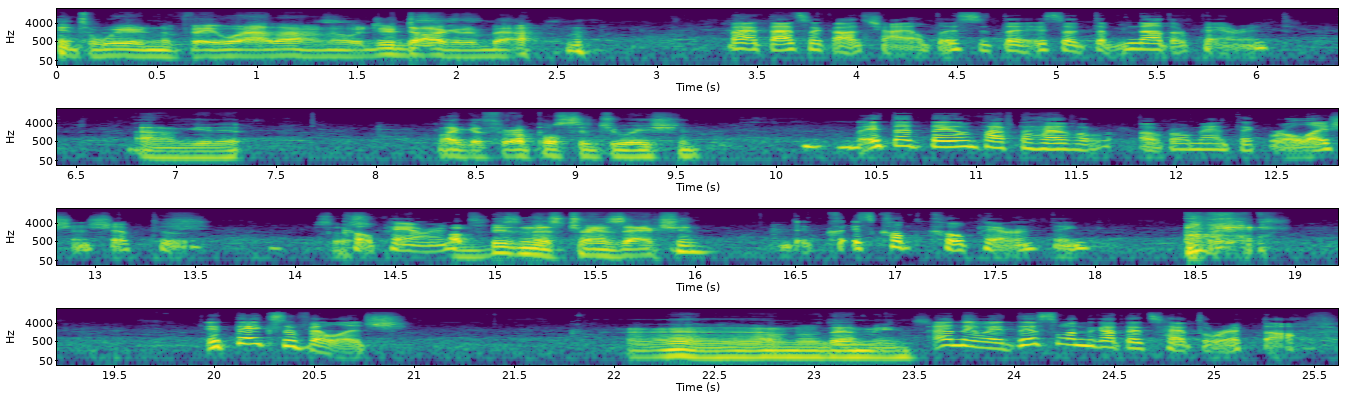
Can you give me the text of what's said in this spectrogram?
it's weird in the Feywild. I don't know what you're talking about. That that's a godchild. This is the it's a, another parent. I don't get it. Like a thruple situation. It, they don't have to have a, a romantic relationship to So co-parent. A business transaction. It's called co-parenting. Okay. It takes a village. Uh, I don't know what that means. Anyway, this one got its head ripped off.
